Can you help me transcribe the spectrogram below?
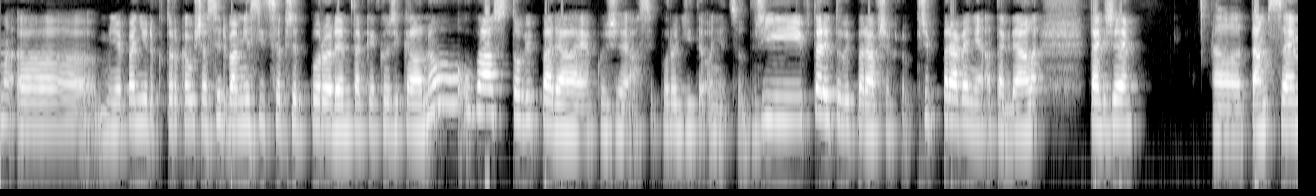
uh, mě paní doktorka už asi dva měsíce před porodem tak jako říkala, no u vás to vypadá jako, že asi porodíte o něco dřív, tady to vypadá všechno připraveně a tak dále. Takže tam jsem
